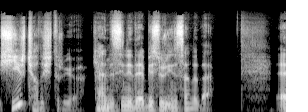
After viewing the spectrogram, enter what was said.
şiir çalıştırıyor. Kendisini de bir sürü insanı da. E,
